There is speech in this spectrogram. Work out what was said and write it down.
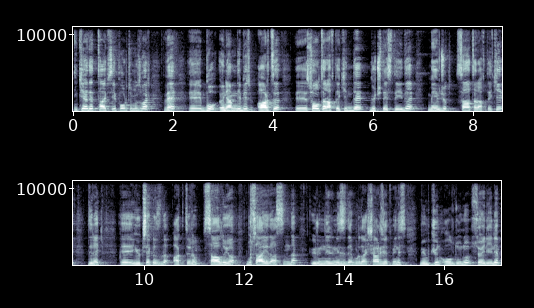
2 adet Type-C portumuz var ve e, bu önemli bir artı. E, sol taraftakinde güç desteği de mevcut. Sağ taraftaki direkt e, yüksek hızlı aktarım sağlıyor. Bu sayede aslında ürünlerinizi de buradan şarj etmeniz mümkün olduğunu söyleyelim.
